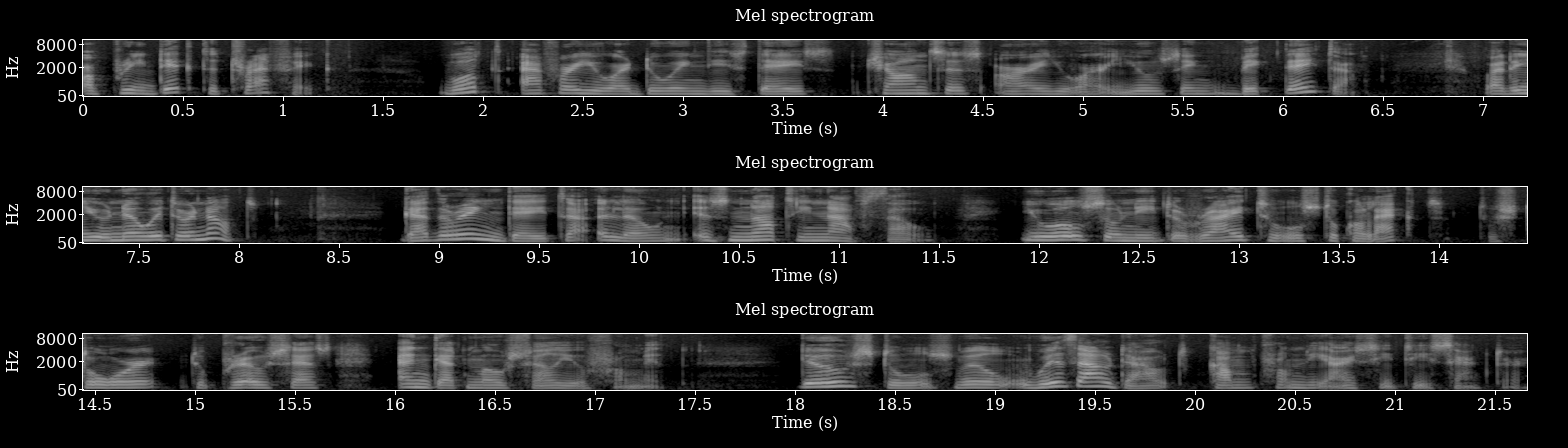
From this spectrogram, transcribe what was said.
or predict the traffic, whatever you are doing these days, chances are you are using big data, whether you know it or not. Gathering data alone is not enough though. You also need the right tools to collect, to store, to process and get most value from it. Those tools will without doubt come from the ICT sector,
